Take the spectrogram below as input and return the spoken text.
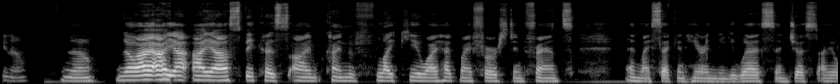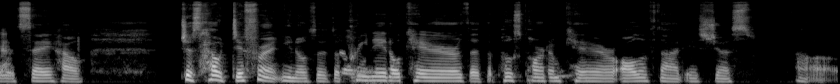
you know, No, no, I, I, I asked because I'm kind of like you. I had my first in France and my second here in the US. And just, I yeah, always say how, just how different, you know, the, the prenatal care, the, the postpartum care, all of that is just uh,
